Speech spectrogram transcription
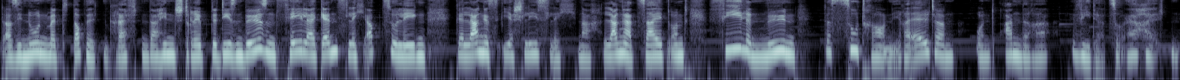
da sie nun mit doppelten Kräften dahinstrebte, diesen bösen Fehler gänzlich abzulegen, gelang es ihr schließlich nach langer Zeit und vielen Mühen, das Zutrauen ihrer Eltern und anderer wieder zu erhalten.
